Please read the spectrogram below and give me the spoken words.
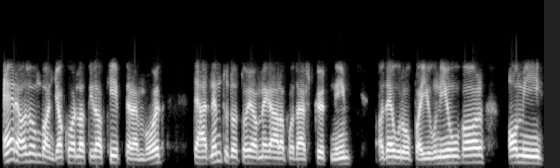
Erre azonban gyakorlatilag képtelen volt, tehát nem tudott olyan megállapodást kötni az Európai Unióval, ami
